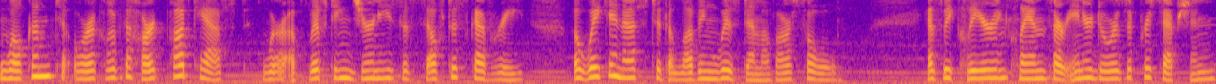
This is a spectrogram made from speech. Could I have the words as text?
Welcome to Oracle of the Heart podcast, where uplifting journeys of self discovery awaken us to the loving wisdom of our soul. As we clear and cleanse our inner doors of perception,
